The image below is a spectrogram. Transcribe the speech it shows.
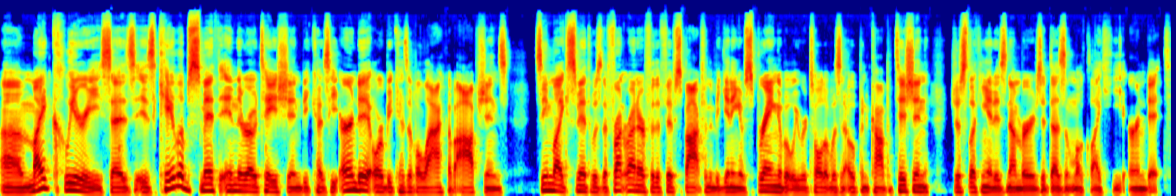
Um, Mike Cleary says, "Is Caleb Smith in the rotation because he earned it, or because of a lack of options?" Seemed like Smith was the front runner for the fifth spot from the beginning of spring, but we were told it was an open competition. Just looking at his numbers, it doesn't look like he earned it.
